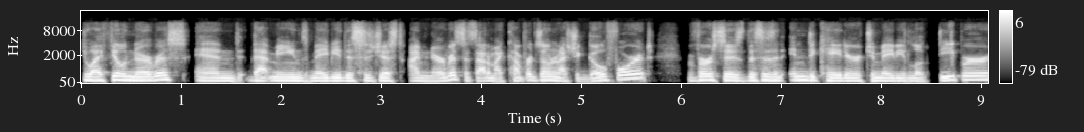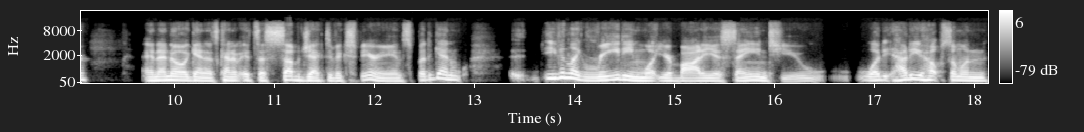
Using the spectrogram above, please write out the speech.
do I feel nervous? And that means maybe this is just I'm nervous, it's out of my comfort zone and I should go for it, versus this is an indicator to maybe look deeper. And I know again, it's kind of it's a subjective experience, but again, even like reading what your body is saying to you, what how do you help someone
